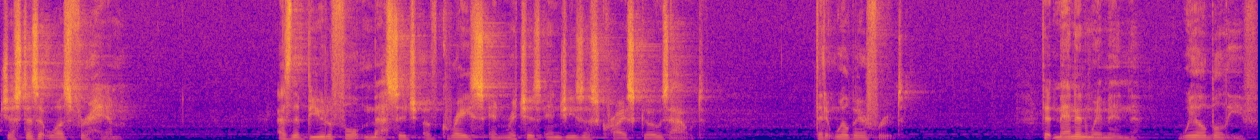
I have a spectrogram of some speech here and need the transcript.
just as it was for him, as the beautiful message of grace and riches in Jesus Christ goes out, that it will bear fruit, that men and women will believe.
